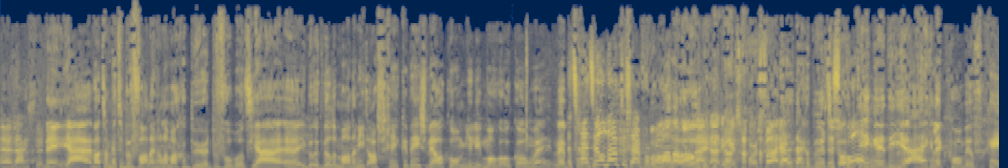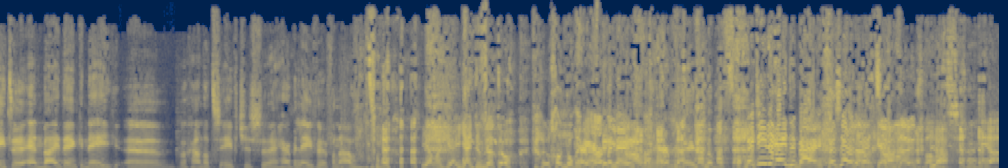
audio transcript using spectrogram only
eh, luister. Nee, ja, wat er met de bevalling allemaal gebeurt bijvoorbeeld. Ja, eh, ik, wil- ik wil de mannen niet afschrikken. Wees welkom. Jullie mogen ook komen. Hè? We hebben Het schijnt heel leuk te zijn voor Voor mannen, ook. wij na de eerste Maar daar, daar gebeuren Dus natuurlijk ook kom. dingen die je eigenlijk gewoon wil vergeten. En wij denken, nee, eh, we gaan dat eens eventjes eh, herbeleven vanavond. Ja, want jij, jij doet dat ook. Gewoon nog een keer Herbeleven, herbeleven. herbeleven. Met iedereen erbij, gezellig. Dat het heel leuk was. Ja.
